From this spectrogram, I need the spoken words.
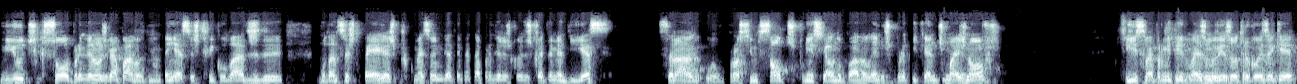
miúdos que só aprenderam a jogar paddle, que não têm essas dificuldades de mudanças de pegas, porque começam imediatamente a aprender as coisas corretamente. E esse será o próximo salto exponencial no paddle, é nos praticantes mais novos. E isso vai permitir, mais uma vez, outra coisa que é,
